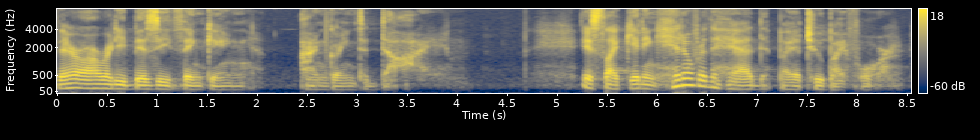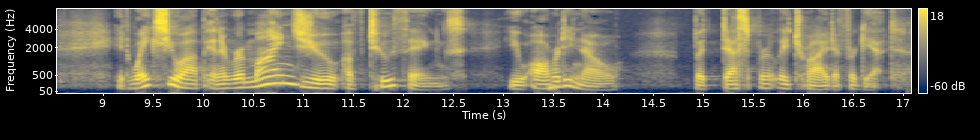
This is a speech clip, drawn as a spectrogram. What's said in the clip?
They're already busy thinking, I'm going to die. It's like getting hit over the head by a two by four. It wakes you up and it reminds you of two things you already know but desperately try to forget.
